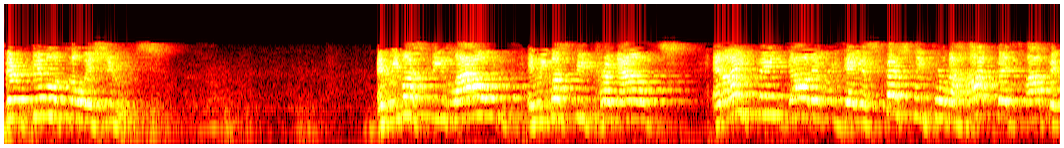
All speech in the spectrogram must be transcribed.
they're biblical issues. And we must be loud and we must be pronounced. And I thank God every day, especially for the hotbed topic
